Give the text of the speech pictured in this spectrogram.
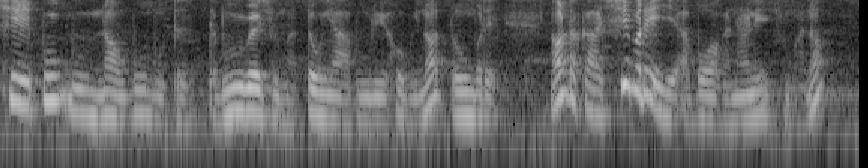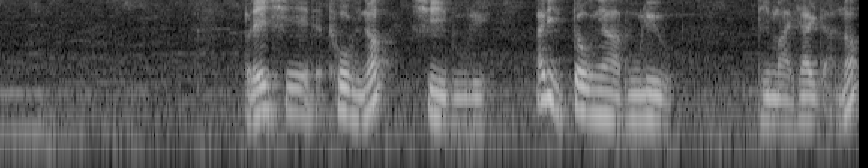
ရှေပူပူနောက်ပူပူတဘူးပဲယူမှာတုံညာဘူးလေးဟုတ်ပြီနော်သုံးပရိနောက်တစ်ခါရှစ်ပရိရဲ့အပေါ်ကကနန်းလေးယူမှာနော်ပရိရှေတဲ့ထိုးပြီနော်ရှေဘူးလေးအဲ့ဒီတုံညာဘူးလေးကိုဒီမှာရိုက်တာနော်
